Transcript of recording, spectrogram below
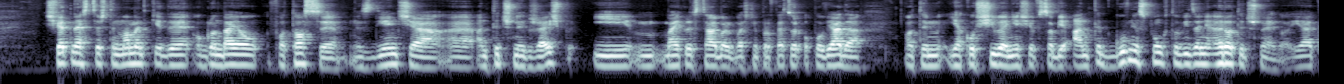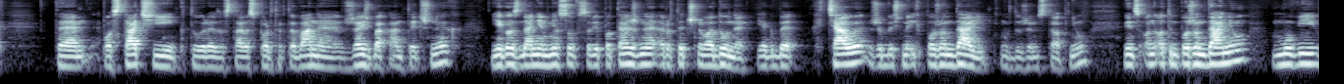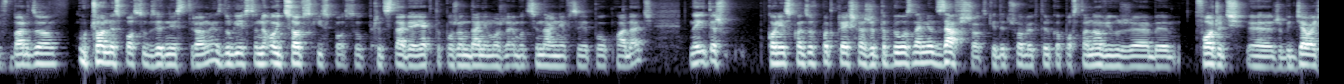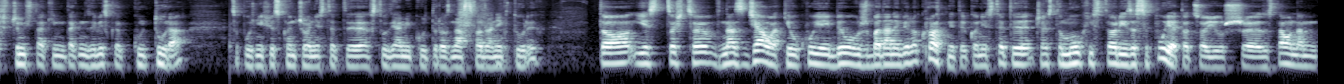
Świetny jest też ten moment, kiedy oglądają fotosy, zdjęcia e, antycznych rzeźb i Michael Starberg, właśnie profesor, opowiada o tym, jaką siłę niesie w sobie antyk, głównie z punktu widzenia erotycznego. Jak te postaci, które zostały sportretowane w rzeźbach antycznych, jego zdaniem niosą w sobie potężny erotyczny ładunek. Jakby chciały, żebyśmy ich pożądali w dużym stopniu. Więc on o tym pożądaniu mówi w bardzo uczony sposób z jednej strony, z drugiej strony ojcowski sposób przedstawia, jak to pożądanie można emocjonalnie w sobie poukładać. No i też koniec końców podkreśla, że to było z nami od zawsze, od kiedy człowiek tylko postanowił, żeby tworzyć, e, żeby działać w czymś takim, takim zjawisku jak kultura, co później się skończyło niestety studiami kulturoznawstwa dla niektórych, to jest coś, co w nas działa, kiełkuje i było już badane wielokrotnie, tylko niestety często muł historii zasypuje to, co już e, zostało nam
